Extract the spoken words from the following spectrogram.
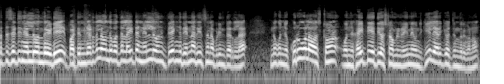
அடுத்த செட்டி நெல் வந்து ரெடி பட் இந்த இடத்துல வந்து பார்த்தா லைட்டாக நெல் வந்து தேங்குது. என்ன ரீசன் அப்படின்னு தெரில இன்னும் கொஞ்சம் குறுகலாக வச்சிட்டோம். கொஞ்சம் ஹைட் ஏற்றி வச்சிட்டோம் அப்படின்னு கொஞ்சம் கீழே இறக்கி வச்சுருக்கணும்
